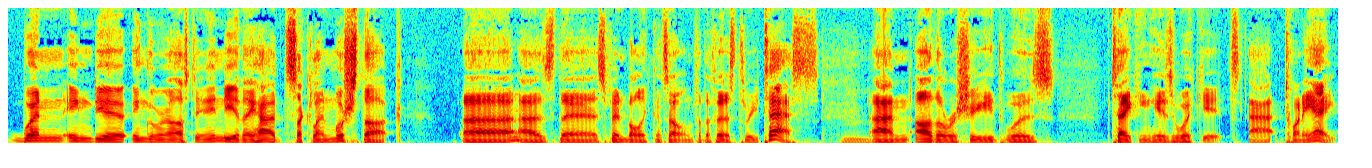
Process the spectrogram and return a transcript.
when India England were last in India, they had Saqlain Mushtaq uh, as their spin bowling consultant for the first three tests, and Adil Rashid was taking his wicket at 28.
